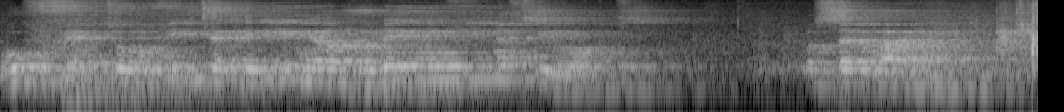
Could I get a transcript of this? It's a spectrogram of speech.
وفقتم في تكريم رجلين في نفس الوقت. والسلام عليكم.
